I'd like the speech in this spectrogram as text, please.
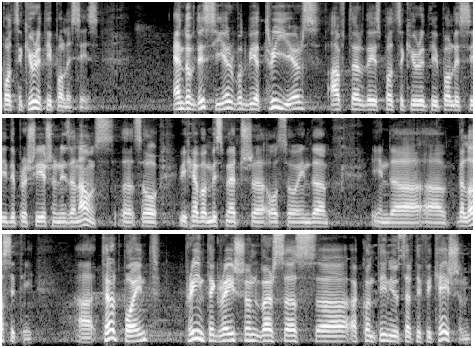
pod security policies. End of this year would be three years after this pod security policy depreciation is announced. Uh, so we have a mismatch uh, also in the, in the uh, velocity. Uh, third point, pre-integration versus a continuous certification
